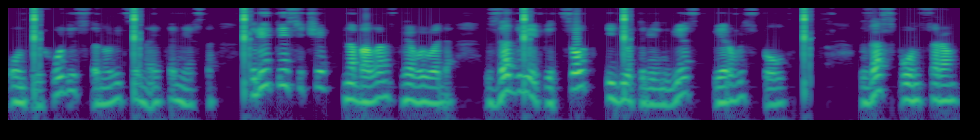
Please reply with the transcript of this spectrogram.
он приходит, становится на это место. 3000 на баланс для вывода. За 2500 идет реинвест первый стол. За спонсором.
